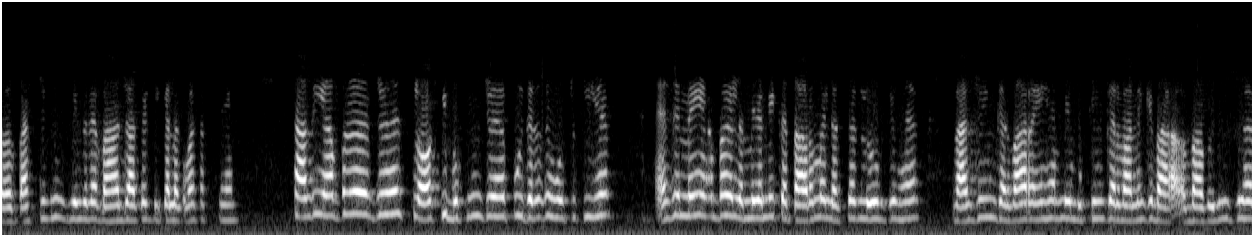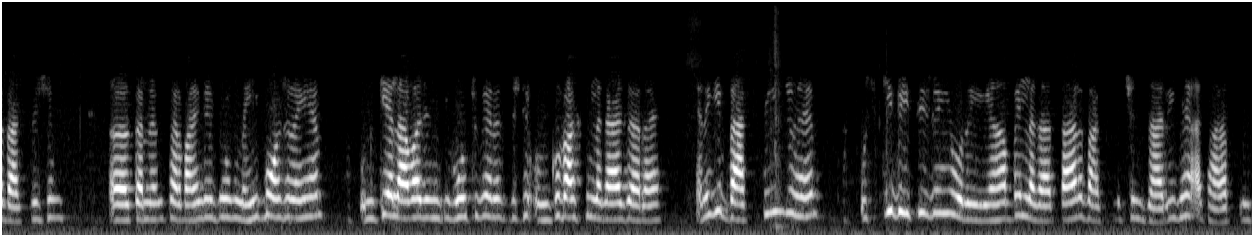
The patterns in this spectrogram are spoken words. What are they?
वैक्सीनेशन केंद्र है, वहाँ जाकर टीका लगवा सकते हैं। साथ ही यहाँ पर जो है स्लॉट की बुकिंग जो है, पूरी तरह से हो चुकी है। ऐसे में यहाँ पर लंबी लंबी कतारों में लगकर लोग जो है वैक्सीन करवा रहे हैं, अपनी बुकिंग करवाने के बावजूद जो है वैक्सीनेशन करवाने के लिए जो नहीं पहुँच रहे हैं, उनके अलावा जिनकी हो चुके हैं रजिस्ट्रेशन उनको वैक्सीन लगाया जा रहा है। यानी कि वैक्सीन जो है उसकी बेसिस नहीं हो रही है। यहाँ पे लगातार वैक्सीनेशन जारी है। अठारह प्लस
